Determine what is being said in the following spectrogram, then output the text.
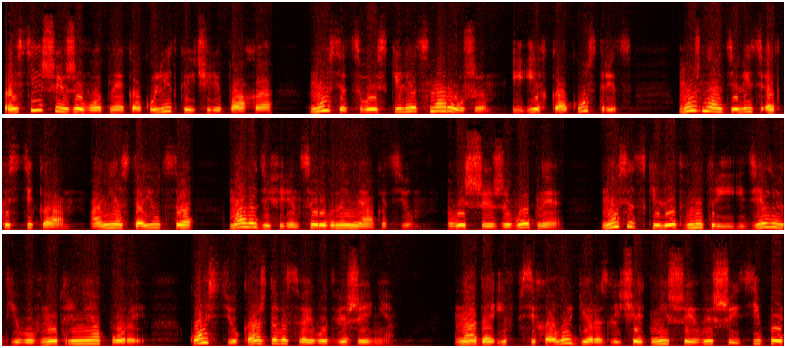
Простейшие животные, как улитка и черепаха, носят свой скелет снаружи, и их, как устриц, можно отделить от костяка. Они остаются малодифференцированной мякотью. Высшие животные носят скелет внутри и делают его внутренней опорой, костью каждого своего движения. Надо и в психологии различать низшие и высшие типы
